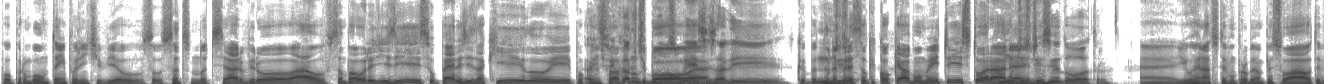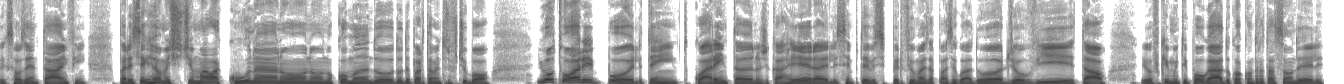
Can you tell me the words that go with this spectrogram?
Pô, por um bom tempo a gente via o, o Santos no noticiário virou, ah, o São Paulo diz isso, o Pérez diz aquilo e pouca Eles gente falava de ficaram uns futebol. bons é. meses ali, Dando um a impressão que qualquer momento ia estourar, um né? diz dizendo o outro. É, e o Renato teve um problema pessoal, teve que se ausentar, enfim. Parecia que realmente tinha uma lacuna no, no, no comando do departamento de futebol. E o Autuori, pô, ele tem 40 anos de carreira, ele sempre teve esse perfil mais apaziguador, de ouvir e tal. Eu fiquei muito empolgado com a contratação dele.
